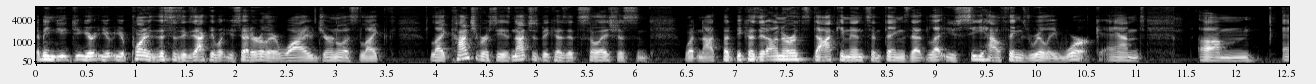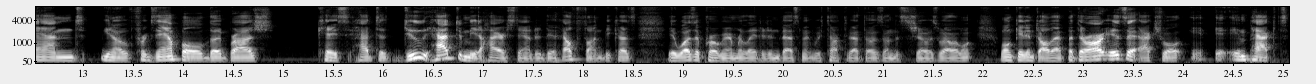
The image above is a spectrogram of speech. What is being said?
I mean, you, your your point. Is this is exactly what you said earlier. Why journalists like like controversy is not just because it's salacious and whatnot, but because it unearths documents and things that let you see how things really work. And um, and you know, for example, the Abraaj case had to do had to meet a higher standard, the health fund, because it was a program related investment. We've talked about those on this show as well. I won't won't get into all that, but there are is an actual I- impact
